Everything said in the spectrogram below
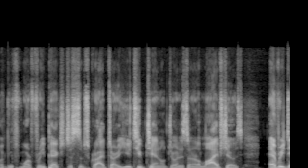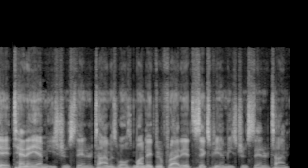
Looking for more free picks? Just subscribe to our YouTube channel. Join us on our live shows every day at 10 a.m. Eastern Standard Time, as well as Monday through Friday at 6 p.m. Eastern Standard Time.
